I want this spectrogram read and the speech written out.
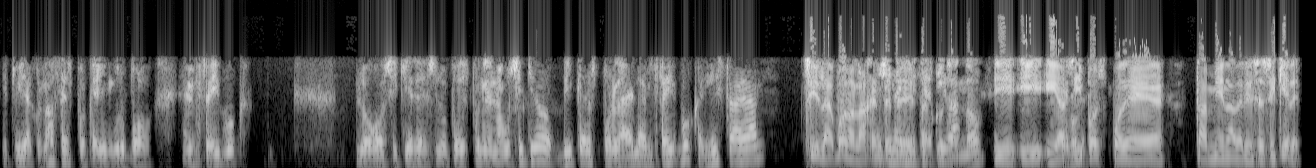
que tú ya conoces porque hay un grupo en Facebook. Luego, si quieres, lo puedes poner en algún sitio. Vickers por la ELA en Facebook, en Instagram. Sí, la, bueno, la gente te está escuchando y, y, así pues puede también adherirse si quiere.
